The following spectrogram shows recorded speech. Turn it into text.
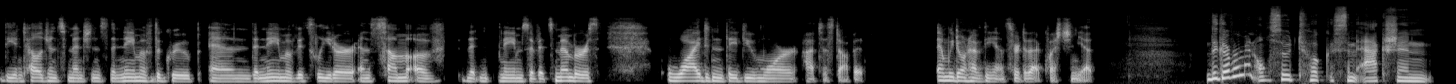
the intelligence mentions the name of the group and the name of its leader and some of the names of its members, why didn't they do more uh, to stop it? And we don't have the answer to that question yet. The government also took some action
